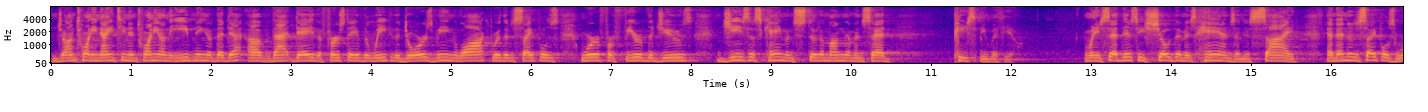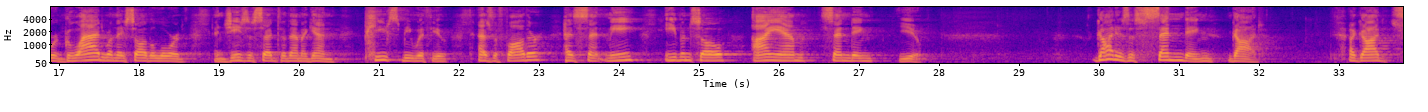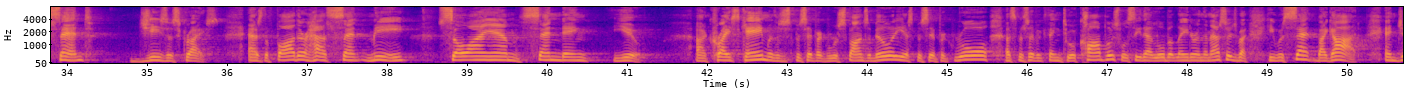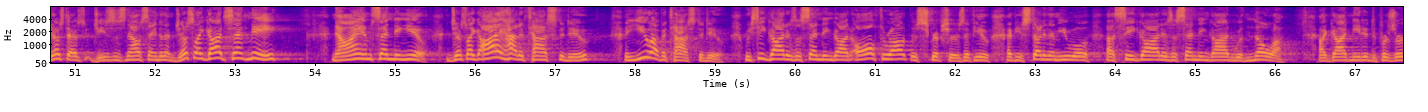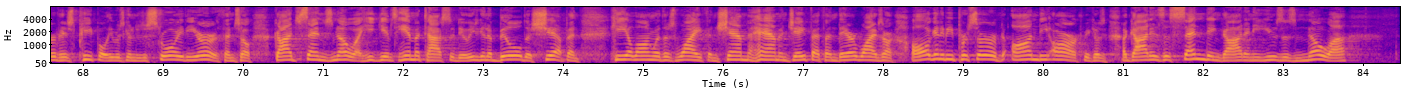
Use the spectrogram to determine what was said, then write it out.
In John 20, 19 and 20, on the evening of, the de- of that day, the first day of the week, the doors being locked where the disciples were for fear of the Jews, Jesus came and stood among them and said, Peace be with you. And when he said this, he showed them his hands and his side. And then the disciples were glad when they saw the Lord. And Jesus said to them again, Peace be with you. As the Father has sent me, even so I am sending you. God is a sending God. A God sent Jesus Christ. As the Father has sent me, so I am sending you. Uh, Christ came with a specific responsibility, a specific role, a specific thing to accomplish. We'll see that a little bit later in the message, but he was sent by God. And just as Jesus is now saying to them, just like God sent me, now I am sending you. Just like I had a task to do, you have a task to do. We see God as ascending God all throughout the scriptures. If you, if you study them, you will uh, see God as ascending God with Noah. Uh, God needed to preserve his people. He was going to destroy the earth. And so God sends Noah. He gives him a task to do. He's going to build a ship. And he, along with his wife, and Shem, Ham, and Japheth, and their wives, are all going to be preserved on the ark because God is ascending God and he uses Noah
